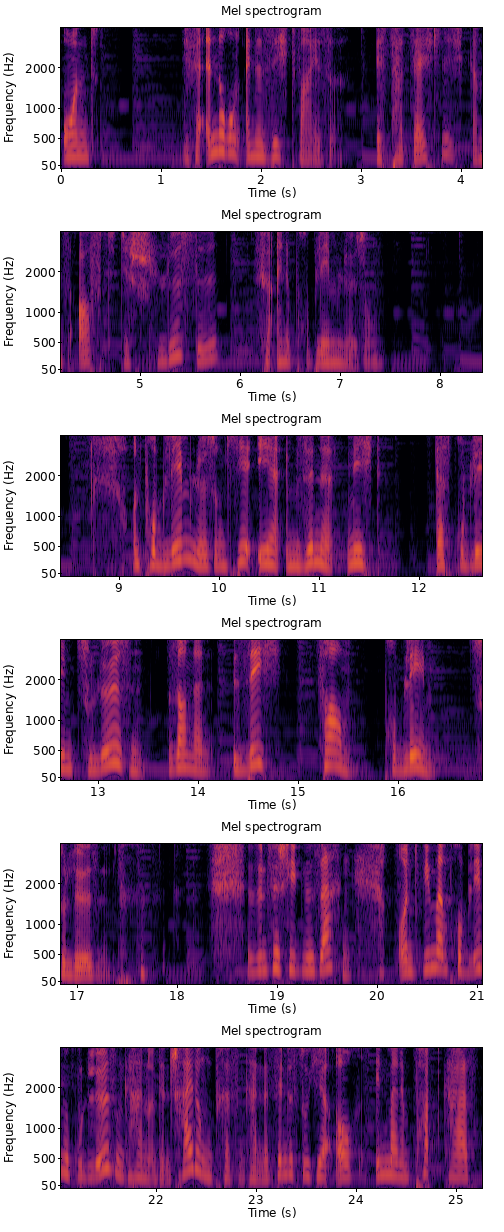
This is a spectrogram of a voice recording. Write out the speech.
Und die Veränderung einer Sichtweise ist tatsächlich ganz oft der Schlüssel für eine Problemlösung. Und Problemlösung hier eher im Sinne nicht das Problem zu lösen, sondern sich vom Problem zu lösen. Das sind verschiedene Sachen. Und wie man Probleme gut lösen kann und Entscheidungen treffen kann, da findest du hier auch in meinem Podcast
